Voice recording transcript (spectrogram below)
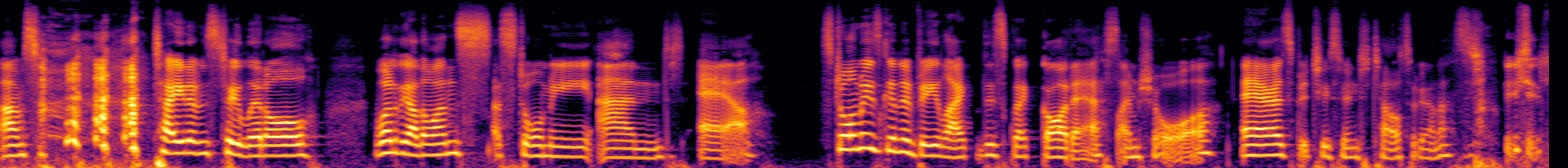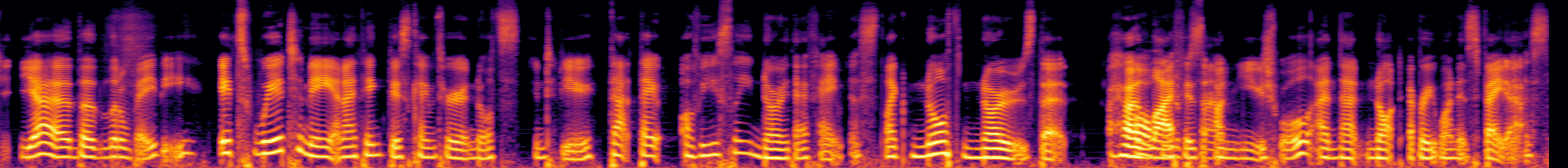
Um, so Tatum's too little. What are the other ones? Stormi and Aire. Stormi's gonna be like this like goddess, I'm sure. Aire is a bit too soon to tell, to be honest. yeah, the little baby. It's weird to me, and I think this came through in North's interview, that they obviously know they're famous. Like, North knows that her Oh, life is unusual and that not everyone is famous.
